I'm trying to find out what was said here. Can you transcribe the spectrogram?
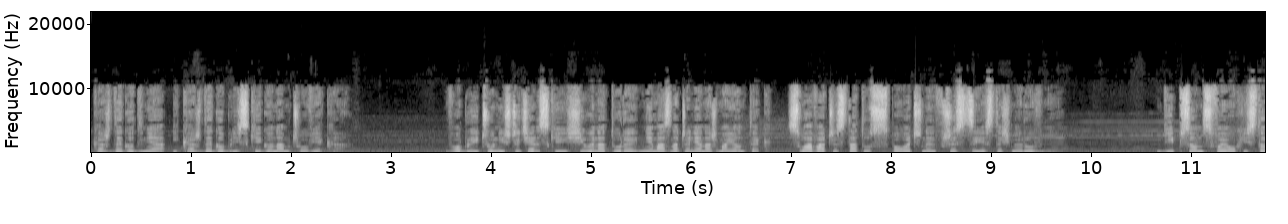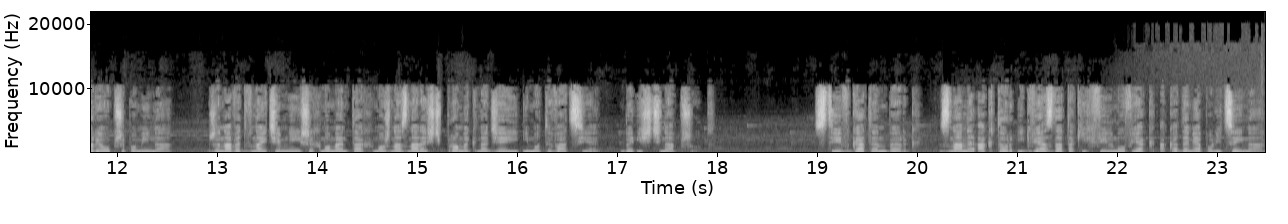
każdego dnia i każdego bliskiego nam człowieka. W obliczu niszczycielskiej siły natury nie ma znaczenia nasz majątek, sława czy status społeczny, wszyscy jesteśmy równi. Gibson swoją historią przypomina, że nawet w najciemniejszych momentach można znaleźć promyk nadziei i motywację, by iść naprzód. Steve Guttenberg, znany aktor i gwiazda takich filmów jak Akademia Policyjna,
